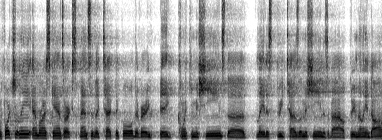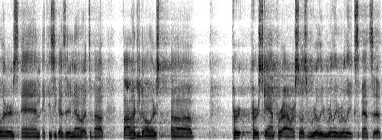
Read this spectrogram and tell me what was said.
Unfortunately, MRI scans are expensive and technical. They're very big, clunky machines. The latest 3 Tesla machine is about $3 million. And in case you guys didn't know, it's about $500 uh, per, per scan per hour. So it's really, really, really expensive.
